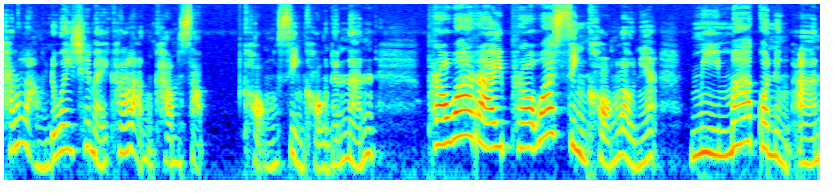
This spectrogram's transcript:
ข้างหลังด้วยใช่ไหม ข้างหลังคำศัพท์ของสิ่งของนั้นๆ เพราะว่าอะไร เพราะว่าสิ่งของเหล่านี้มีมากกว่าหนึ่งอัน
